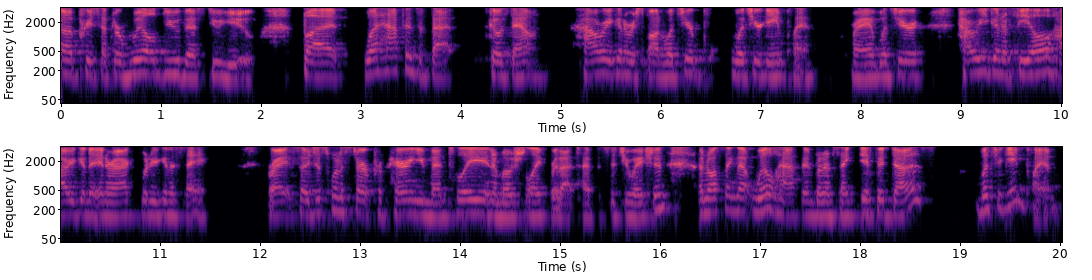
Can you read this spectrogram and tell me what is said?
a preceptor will do this to you, but what happens if that goes down? How are you going to respond? What's your what's your game plan? Right? What's your how are you going to feel? How are you going to interact? What are you going to say? Right? So I just want to start preparing you mentally and emotionally for that type of situation. I'm not saying that will happen, but I'm saying if it does, what's your game plan?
